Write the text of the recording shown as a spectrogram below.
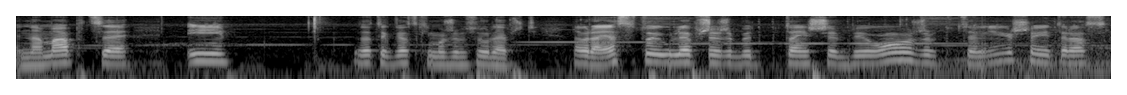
na mapce i za te gwiazdki możemy sobie ulepszyć. Dobra, ja sobie tutaj ulepszę, żeby tańsze było, żeby to celniejsze i teraz...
